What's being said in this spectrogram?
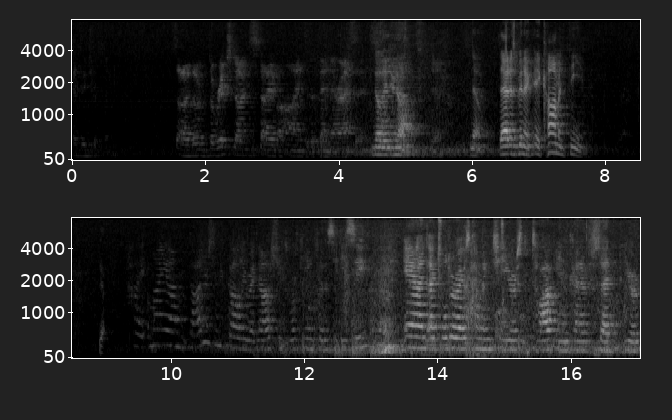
That's interesting. So the, the rich don't stay behind to defend their assets. No, they do not. Yeah. No. That has been a, a common theme. Hi, my um, right now. She's working for the CDC. And I told her I was coming to your talk and kind of said your,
